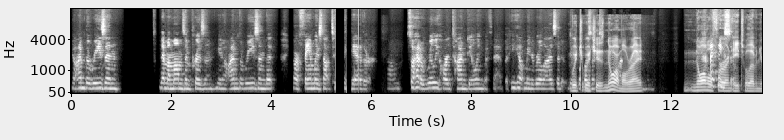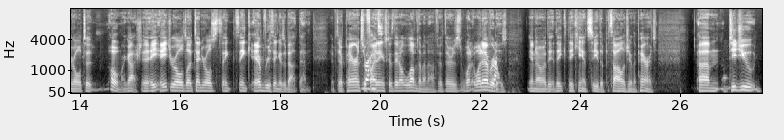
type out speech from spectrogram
you know, I'm the reason that my mom's in prison. You know, I'm the reason that our family's not together. Um, so I had a really hard time dealing with that, but he helped me to realize that it, it which which is normal, right? Normal for an so. eight to eleven year old to oh my gosh, eight eight year olds, ten year olds think think everything is about them. If their parents are right. fighting, it's because they don't love them enough. If there's what, whatever right. it is, you know, they, they they can't see the pathology in the parents. Um, did you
